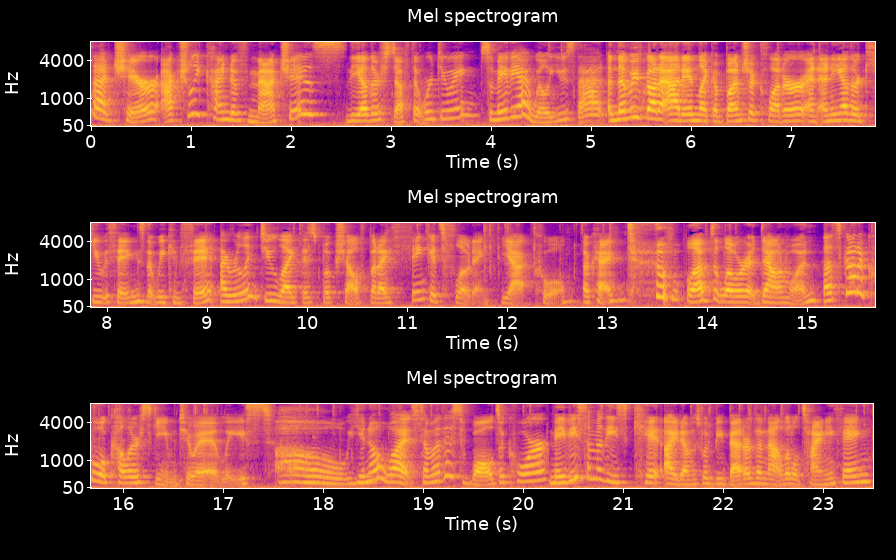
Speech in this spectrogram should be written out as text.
that chair actually kind of matches the the other stuff that we're doing. So maybe I will use that. And then we've got to add in like a bunch of clutter and any other cute things that we can fit. I really do like this bookshelf, but I think it's floating. Yeah, cool. Okay. we'll have to lower it down one. That's got a cool color scheme to it at least. Oh, you know what? Some of this wall decor, maybe some of these kit items would be better than that little tiny thing.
